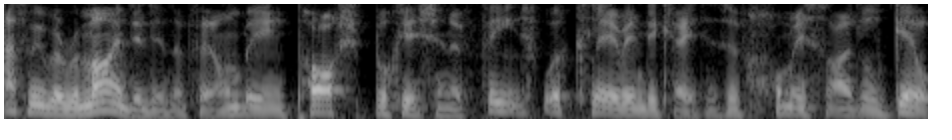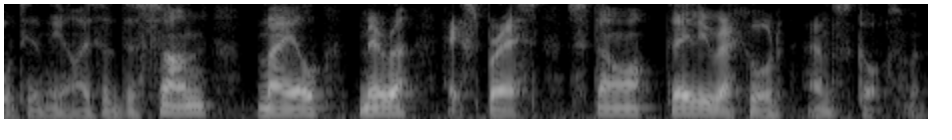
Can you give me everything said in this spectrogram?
As we were reminded in the film, being posh, bookish and effete were clear indicators of homicidal guilt in the eyes of The Sun, Mail, Mirror, Express, Star, Daily Record and Scotsman.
